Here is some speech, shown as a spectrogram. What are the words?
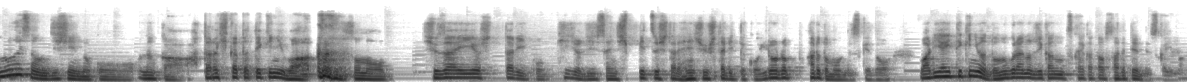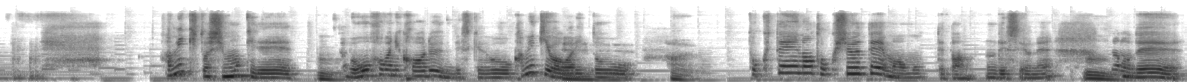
熊谷さん自身のこう、なんか働き方的には その、取材をしたり、こう記事を実際に執筆したり、編集したりってこういろいろあると思うんですけど、割合的にはどのぐらいの時間の使い方をされてるんですか、今？上期と下期で、多分大幅に変わるんですけど、上期は割と、特定の特集テーマを持ってたんですよね。うん、なので、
